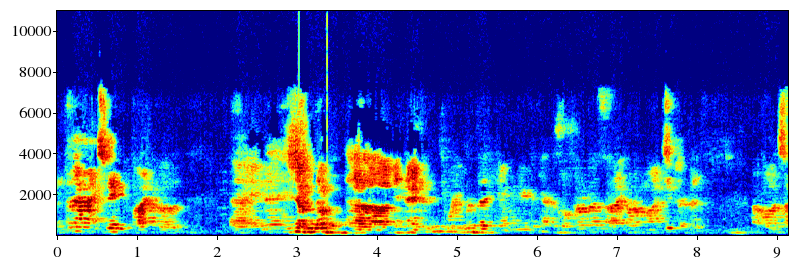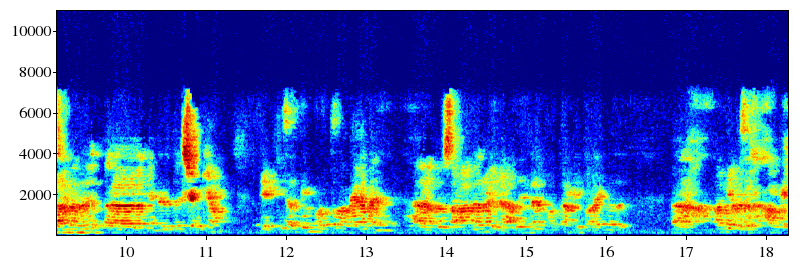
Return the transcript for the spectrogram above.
ഇത്രയാണ് ആക്ച്വലി എനിക്ക് ശബ്ദം ഐഡന്റിറ്റി വെളിപ്പെടുത്താതിരിക്കാൻ വേണ്ടിയിട്ട് ഞാൻ സോഫ്റ്റ്വെയർ സഹായത്തോടെ മാറ്റിയിട്ടുണ്ട് അപ്പോൾ സാറിനത് അടുത്ത് ക്ഷമിക്കണം എനിക്ക് സത്യം പുറത്തു പറയാതെ ഒരു സമാധാനമില്ല അതിന്റെ പുറത്താണ് ഈ പറയുന്നത് നന്ദിയുണ്ട് സാർ ഓക്കെ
